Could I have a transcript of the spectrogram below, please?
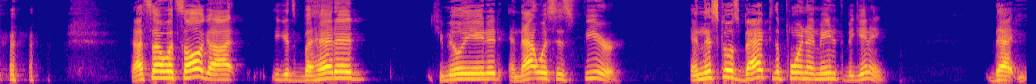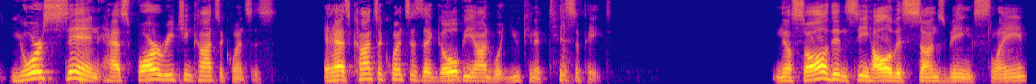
That's not what Saul got. He gets beheaded, humiliated, and that was his fear. And this goes back to the point I made at the beginning that your sin has far reaching consequences. It has consequences that go beyond what you can anticipate. Now, Saul didn't see all of his sons being slain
